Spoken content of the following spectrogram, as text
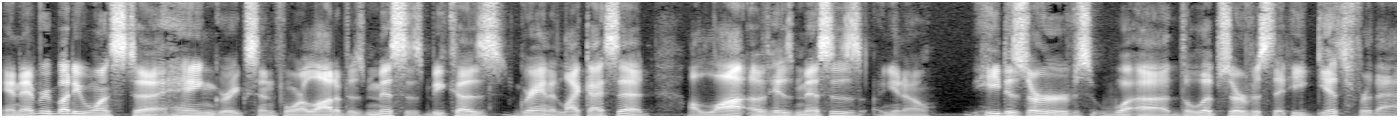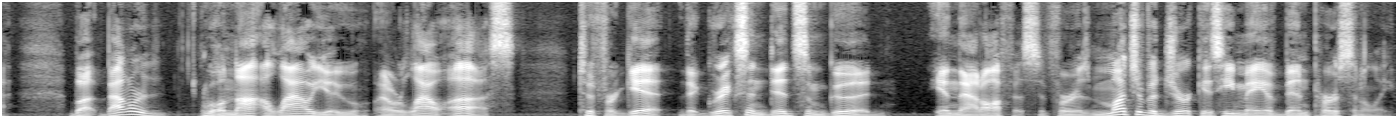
And everybody wants to hang Grigson for a lot of his misses because, granted, like I said, a lot of his misses, you know, he deserves uh, the lip service that he gets for that. But Ballard will not allow you or allow us to forget that Grigson did some good in that office. For as much of a jerk as he may have been personally,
